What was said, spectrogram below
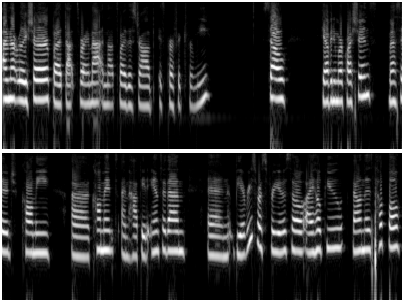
I'm not really sure, but that's where I'm at, and that's why this job is perfect for me. So, if you have any more questions, message, call me, uh, comment. I'm happy to answer them and be a resource for you. So, I hope you found this helpful.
